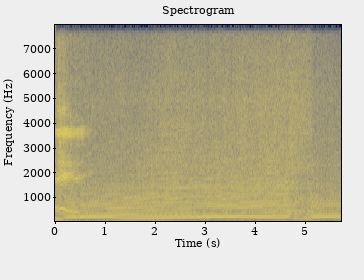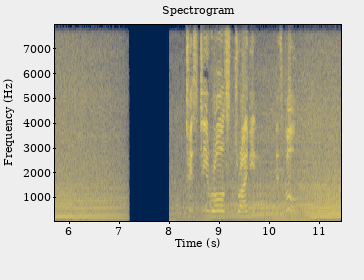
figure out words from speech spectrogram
Hey! Twisty Rolls driving. Let's go!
